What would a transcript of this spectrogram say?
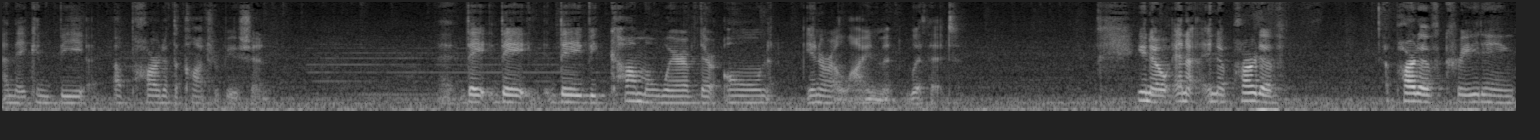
and they can be a part of the contribution. They, they, they become aware of their own inner alignment with it. You know, and and a part of a part of creating,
